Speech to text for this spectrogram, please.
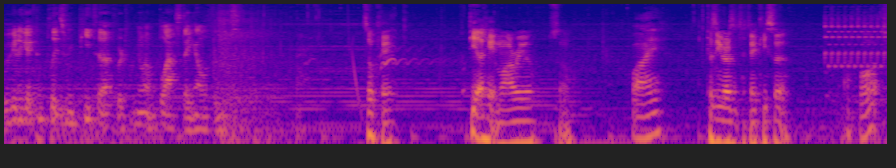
We're gonna get complaints from Peter if we're talking about blasting elephants. It's okay. Peter hate Mario, so Why? because he wears a Tanuki suit. I thought.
